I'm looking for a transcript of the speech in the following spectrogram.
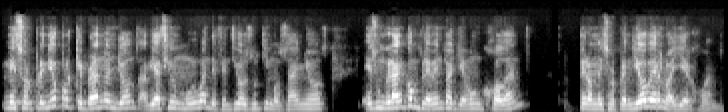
Me sorprendió porque Brandon Jones había sido un muy buen defensivo los últimos años. Es un gran complemento a Jevon Holland, pero me sorprendió verlo ayer jugando.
